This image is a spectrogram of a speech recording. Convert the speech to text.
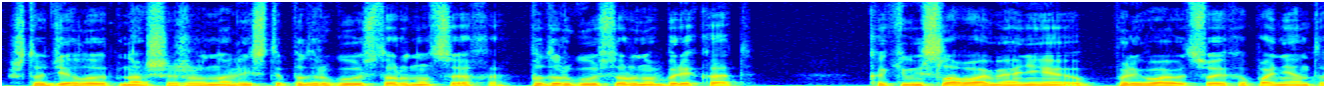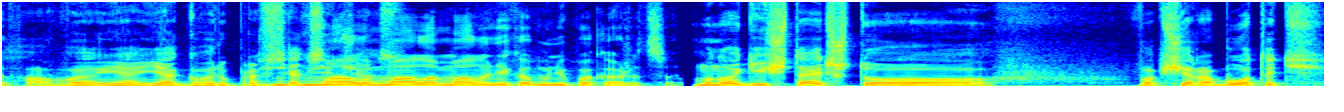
что делают наши журналисты по другую сторону цеха, по другую сторону баррикад, какими словами они поливают своих оппонентов. А вы, я, я говорю про всех мало, сейчас. Мало, мало никому не покажется. Многие считают, что вообще работать,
